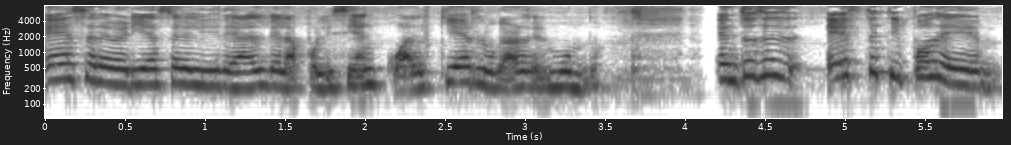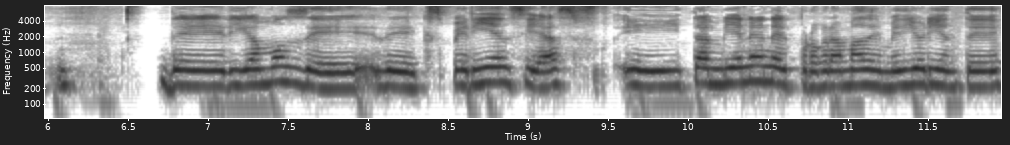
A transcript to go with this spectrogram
ese debería ser el ideal de la policía en cualquier lugar del mundo. Entonces, este tipo de, de digamos, de, de experiencias y también en el programa de Medio Oriente,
